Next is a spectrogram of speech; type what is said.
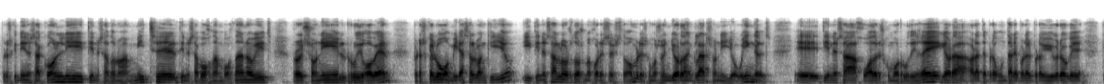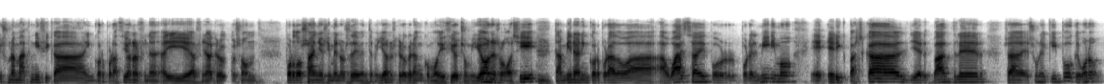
pero es que tienes a Conley, tienes a Donovan Mitchell, tienes a Bogdan Bogdanovich, Royce O'Neill, Rudy Gobert, pero es que luego miras al banquillo y tienes a los dos mejores sexto hombres, como son Jordan Clarkson y Joe Ingles. Eh, tienes a jugadores como Rudy Gay, que ahora, ahora te preguntaré por él, pero yo creo que, que es una magnífica incorporación. Al final, y al final creo que son por dos años y menos de 20 millones, creo que eran como 18 millones o algo así. Mm. También han incorporado a, a Whiteside por, por el mínimo, eh, Eric Pascal, Jared Butler. O sea, es un equipo que, bueno,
